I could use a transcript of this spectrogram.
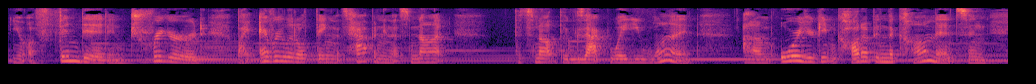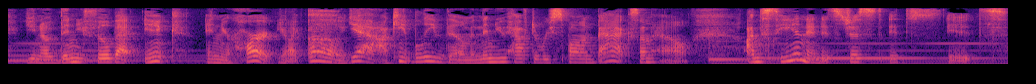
you know offended and triggered by every little thing that's happening that's not that's not the exact way you want um, or you're getting caught up in the comments and you know then you feel that ink in your heart. You're like, oh, yeah, I can't believe them. And then you have to respond back somehow. I'm seeing it. It's just, it's, it's,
